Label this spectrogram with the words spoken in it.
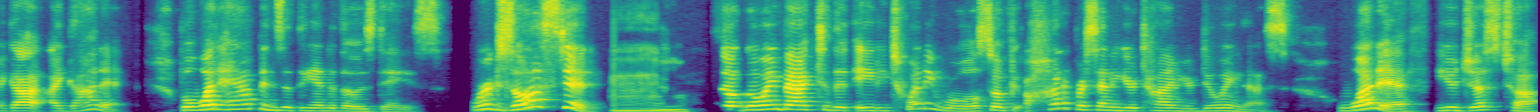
"I got I got it." But what happens at the end of those days? We're exhausted. Mhm. So, going back to the 80/20 rule, so if 100% of your time you're doing this, what if you just took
